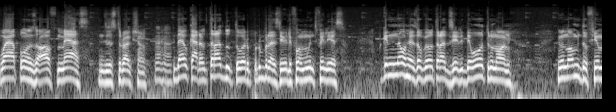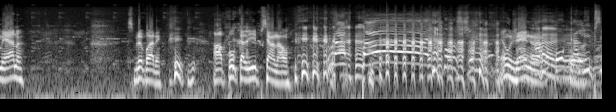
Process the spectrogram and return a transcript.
Weapons of Mass Destruction. E daí o cara, o tradutor pro Brasil, ele foi muito feliz. Porque ele não resolveu traduzir, ele deu outro nome. E o nome do filme era. Se preparem. Apocalipse Anal. Rapaz. É um gênio, né? Apocalipse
